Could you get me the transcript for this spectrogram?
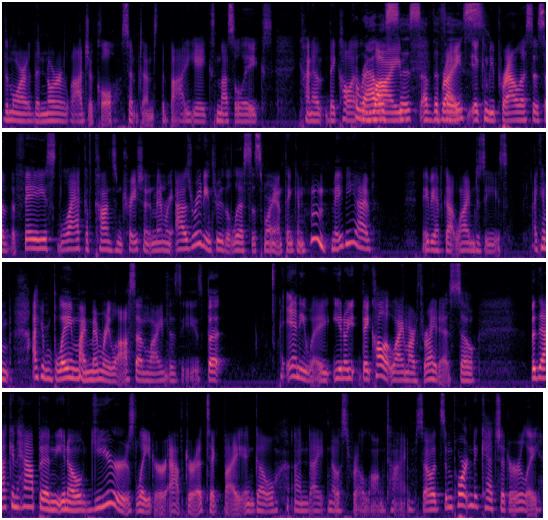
the more of the neurological symptoms, the body aches, muscle aches, kind of, they call it paralysis Lyme. of the right. face. It can be paralysis of the face, lack of concentration and memory. I was reading through the list this morning. I'm thinking, hmm, maybe I've, maybe I've got Lyme disease. I can, I can blame my memory loss on Lyme disease. But anyway, you know, they call it Lyme arthritis. So, but that can happen, you know, years later after a tick bite and go undiagnosed for a long time. So it's important to catch it early.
